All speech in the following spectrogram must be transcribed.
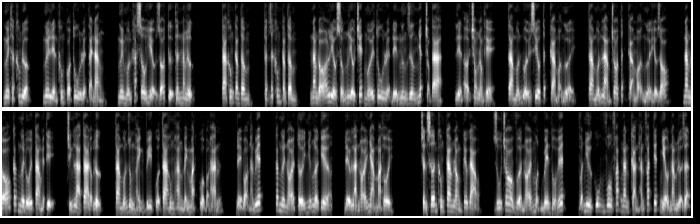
ngươi thật không được, ngươi liền không có tu luyện tài năng, ngươi muốn khắc sâu hiểu rõ tự thân năng lực. Ta không cam tâm, thật rất không cam tâm, năm đó liều sống liều chết mới tu luyện đến ngưng dương nhất trong ta, liền ở trong lòng thể ta muốn đuổi siêu tất cả mọi người, ta muốn làm cho tất cả mọi người hiểu rõ, năm đó các ngươi đối ta miệt thị, chính là ta động lực, ta muốn dùng hành vi của ta hung hăng đánh mặt của bọn hắn, để bọn hắn biết, các ngươi nói tới những lời kia, đều là nói nhảm mà thôi. Trần sơn không cam lòng tiêu gạo dù cho vừa nói một bên thổ huyết vẫn như cũ vô pháp ngăn cản hắn phát tiết nhiều năm lựa giận.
